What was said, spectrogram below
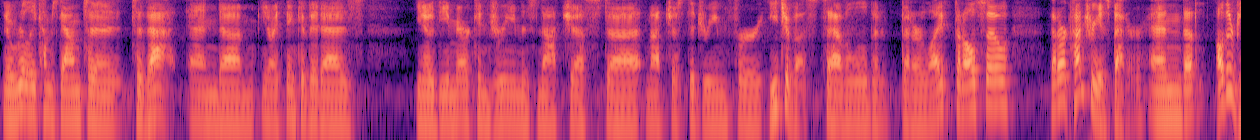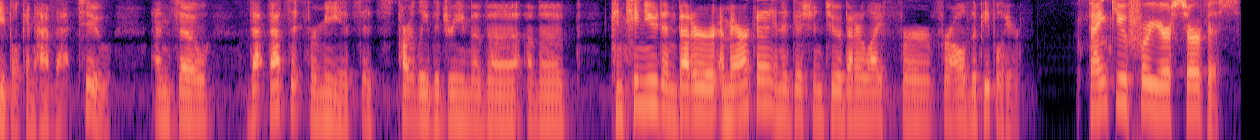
you know, really comes down to to that. And um, you know, I think of it as, you know, the American dream is not just uh, not just the dream for each of us to have a little bit better life, but also that our country is better and that other people can have that too. And so that that's it for me. It's it's partly the dream of a of a continued and better America in addition to a better life for for all of the people here. Thank you for your service.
